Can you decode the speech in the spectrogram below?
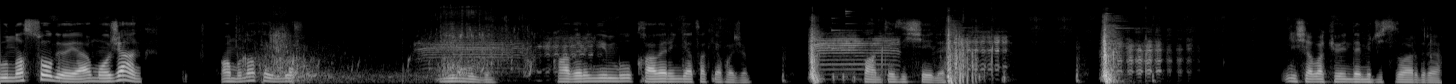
bu nasıl oluyor ya? Mojang. Amına koyayım dur. Yün buldum. Kahverengi yün bulup kahverengi yatak yapacağım. Fantezi şeyler. İnşallah köyün demircisi vardır ha.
